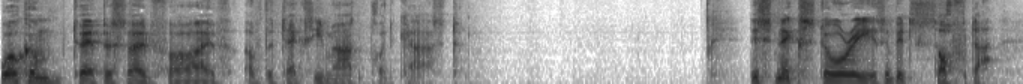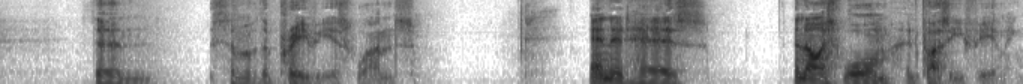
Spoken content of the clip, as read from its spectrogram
Welcome to episode 5 of the Taxi Mark podcast. This next story is a bit softer than some of the previous ones, and it has a nice warm and fuzzy feeling.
